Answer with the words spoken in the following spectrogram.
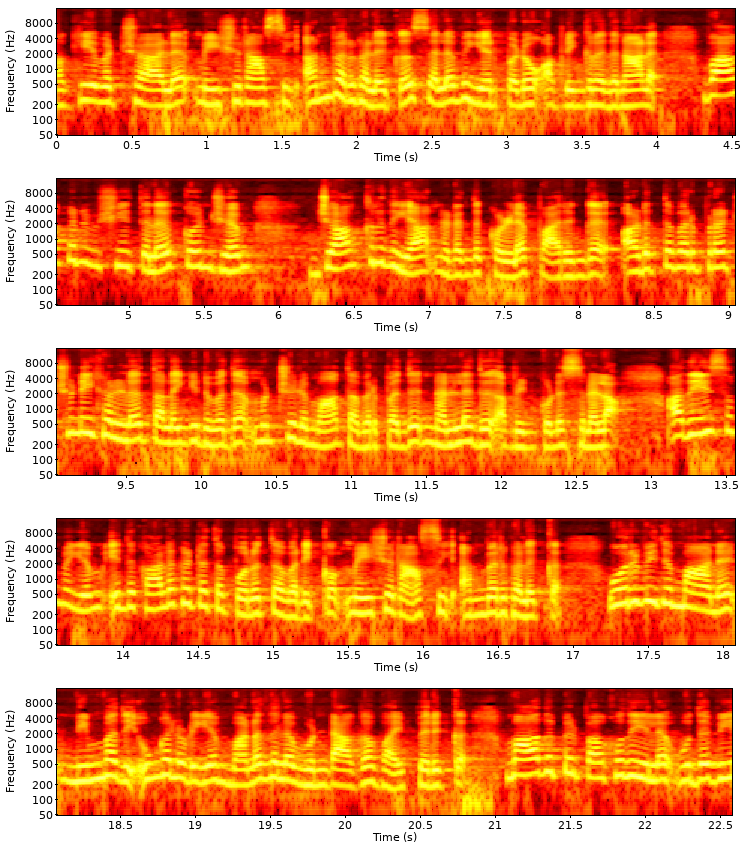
ஆகியவற்றால் மேஷராசி அன்பர்களுக்கு செலவு ஏற்படும் அப்படிங்கிறதுனால வாகன விஷயத்தில் கொஞ்சம் ஜாக்கிரதையாக நடந்து கொள்ள பாருங்க. அடுத்தவர் பிரச்சனைகளில் தலையிடுவதை முற்றிலுமாக தவிர்ப்பது நல்லது அப்படின்னு கூட சொல்லலாம். அதே சமயம் இந்த காலகட்டத்தை பொறுத்த வரைக்கும் மேஷராசி அன்பர்களுக்கு ஒரு விதமான நிம்மதி உங்களுடைய மனதில் உண்டாக வாய்ப்பு இருக்கு மாதப்பெர் பகுதியில் உதவி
